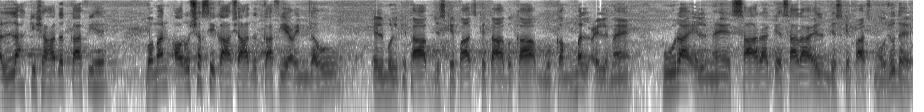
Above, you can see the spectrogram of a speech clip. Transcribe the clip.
अल्लाह की शहादत काफ़ी है, वमन और उस शख्स की कहा शहादत काफ़ी है, इंदहू इल्मुल किताब, जिसके पास किताब का मुकम्मल इल्म है, पूरा इल्म है, सारा के सारा इल्म जिसके पास मौजूद है।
